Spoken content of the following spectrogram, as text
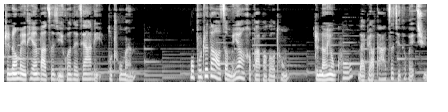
只能每天把自己关在家里不出门。我不知道怎么样和爸爸沟通。只能用哭来表达自己的委屈，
